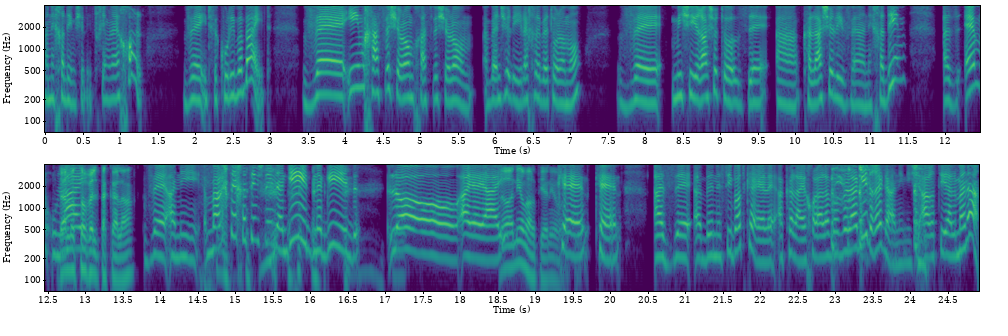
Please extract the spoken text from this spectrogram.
הנכדים שלי צריכים לאכול וידפקו לי בבית. ואם חס ושלום חס ושלום הבן שלי ילך לבית עולמו ומי שירש אותו זה הכלה שלי והנכדים אז הם אולי ואני לא סובל את הכלה. ואני מערכת היחסים שלי נגיד נגיד לא איי איי איי לא, אני אמרתי, אני אמרתי. כן, כן. אז uh, בנסיבות כאלה, הכלה יכולה לבוא ולהגיד, רגע, אני נשארתי אלמנה.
